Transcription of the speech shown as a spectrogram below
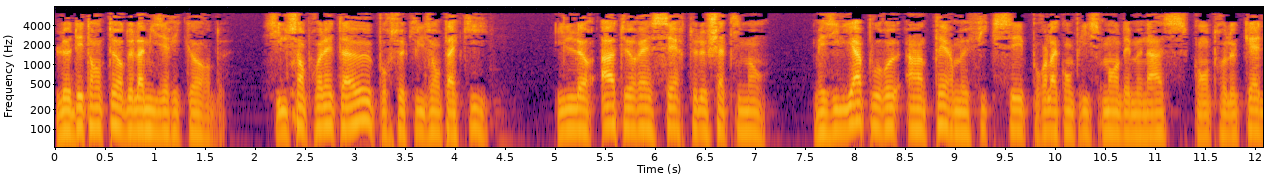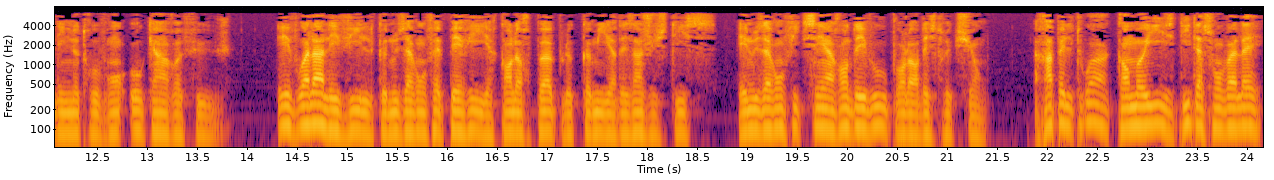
le détenteur de la miséricorde. S'ils s'en prenaient à eux pour ce qu'ils ont acquis, il leur hâterait certes le châtiment, mais il y a pour eux un terme fixé pour l'accomplissement des menaces contre lesquelles ils ne trouveront aucun refuge. Et voilà les villes que nous avons fait périr quand leurs peuples commirent des injustices, et nous avons fixé un rendez-vous pour leur destruction. Rappelle-toi quand Moïse dit à son valet,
